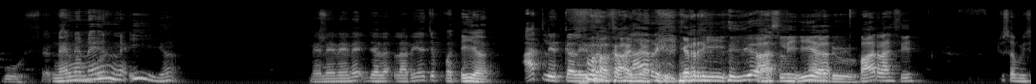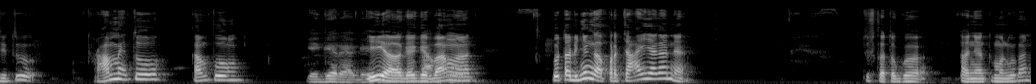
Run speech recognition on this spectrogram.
Buset. nenek-nenek iya Nenek-nenek jalan larinya cepet. iya Atlet kali itu. makanya Lari. ngeri Iya. asli iya Aduh. parah sih terus habis itu rame tuh kampung Geger ya, geger. iya geger Kampung. banget gue tadinya nggak percaya kan ya terus kata gue tanya teman gue kan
